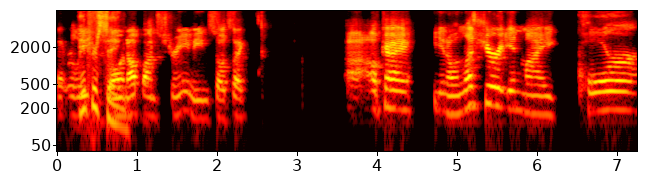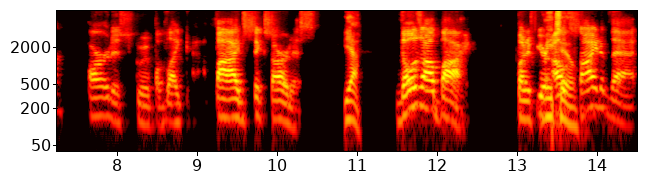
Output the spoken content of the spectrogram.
that release Interesting. going up on streaming. So it's like, uh, okay, you know, unless you're in my core artist group of like five, six artists. Yeah. Those I'll buy. But if you're outside of that,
